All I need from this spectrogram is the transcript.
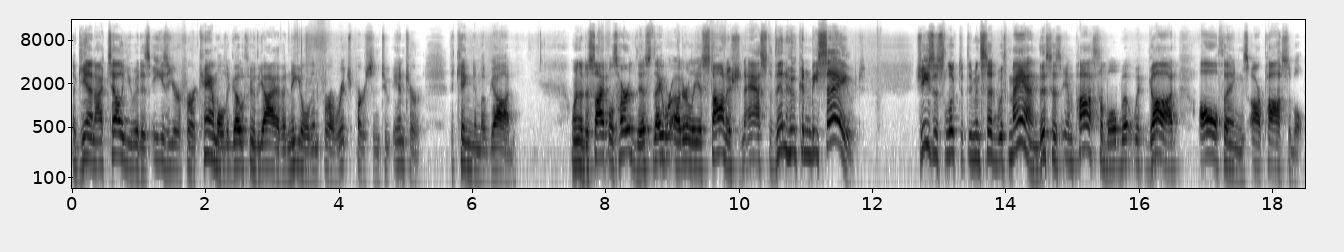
Again, I tell you, it is easier for a camel to go through the eye of a needle than for a rich person to enter the kingdom of God. When the disciples heard this, they were utterly astonished and asked, Then who can be saved? Jesus looked at them and said, With man, this is impossible, but with God, all things are possible.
